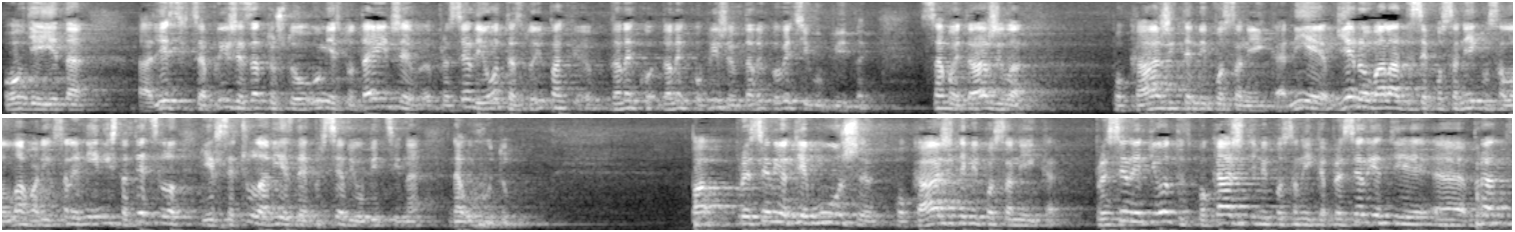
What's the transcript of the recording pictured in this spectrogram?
Ovdje je jedna ljestvica bliže zato što umjesto da iđe preseli otac, to ipak daleko, daleko bliže, daleko veći gubitak. Samo je tražila pokažite mi poslanika. Nije vjerovala da se poslaniku sallallahu alejhi ve nije ništa desilo jer se čula vijest da je preselio u bici na, na Uhudu. Pa preselio ti je muž, pokažite mi poslanika. Preselio ti je otac, pokažite mi poslanika. Preselio ti je uh, brat,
